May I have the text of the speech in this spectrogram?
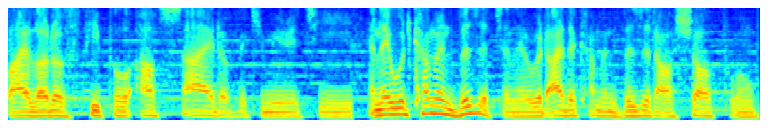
by a lot of people outside of the community. And they would come and visit, and they would either come and visit our shop or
